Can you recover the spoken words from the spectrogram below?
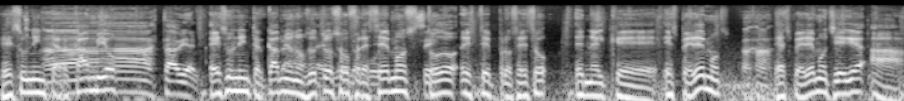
es un intercambio. Ah, está bien. Es un intercambio, nosotros no nos ofrecemos gusta, todo este proceso en el que esperemos, Ajá. esperemos llegue a,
